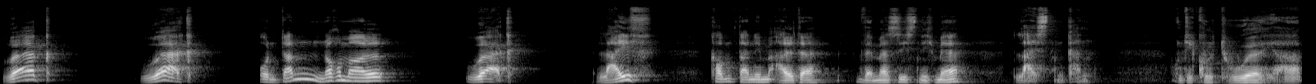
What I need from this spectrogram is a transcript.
Work, Work und dann nochmal Work. Life kommt dann im Alter, wenn man sich's nicht mehr leisten kann. Und die Kultur, ja,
